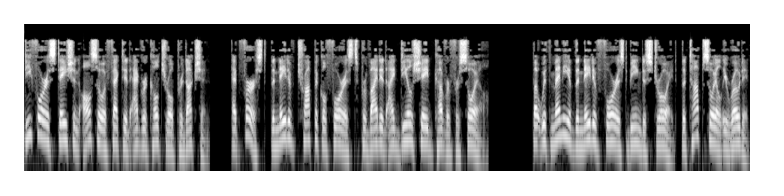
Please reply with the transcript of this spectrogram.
Deforestation also affected agricultural production. At first, the native tropical forests provided ideal shade cover for soil. But with many of the native forest being destroyed, the topsoil eroded,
